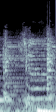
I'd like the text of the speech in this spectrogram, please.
me to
